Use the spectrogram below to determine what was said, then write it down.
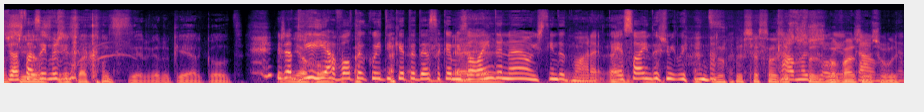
já estás a imaginar. Isso acontecer, ver o QR Code. Eu já devia ir à volta com a etiqueta dessa camisola. É. Ainda não, isto ainda demora. É, é só em 2020. Essas são as instruções de lavagem, Júlio.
